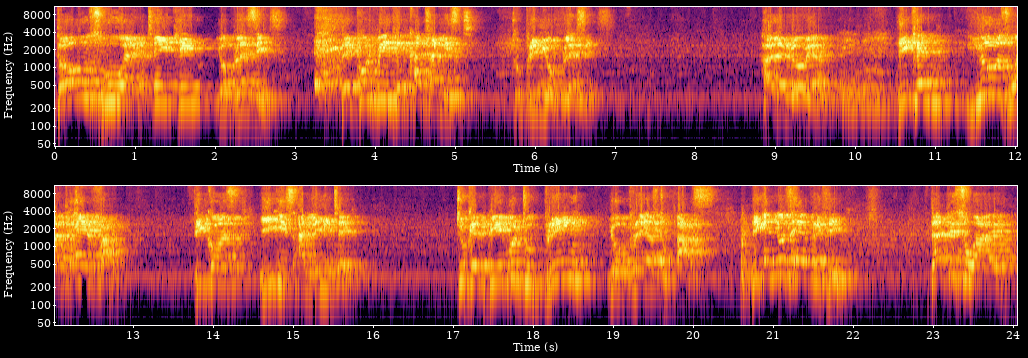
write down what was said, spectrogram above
Those who were taking your blessings, they could be the catalyst to bring your blessings. Hallelujah. He can use whatever because he is unlimited to can be able to bring your prayers to pass. He can use everything. That is why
